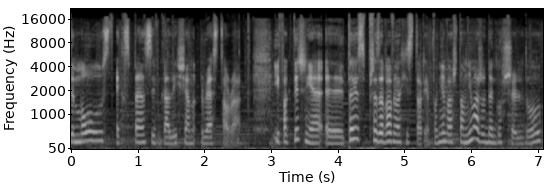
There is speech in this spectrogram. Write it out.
the most expensive Galician restaurant. I faktycznie y, to jest przezabawna historia, ponieważ tam nie ma żadnego szyldu,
